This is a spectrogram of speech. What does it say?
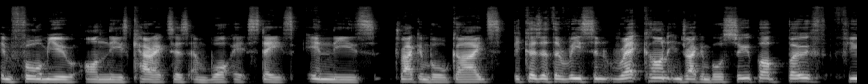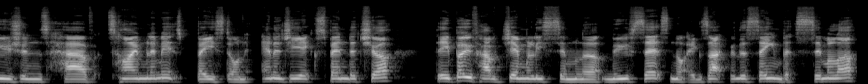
inform you on these characters and what it states in these Dragon Ball guides. Because of the recent retcon in Dragon Ball Super, both fusions have time limits based on energy expenditure. They both have generally similar movesets, not exactly the same, but similar.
